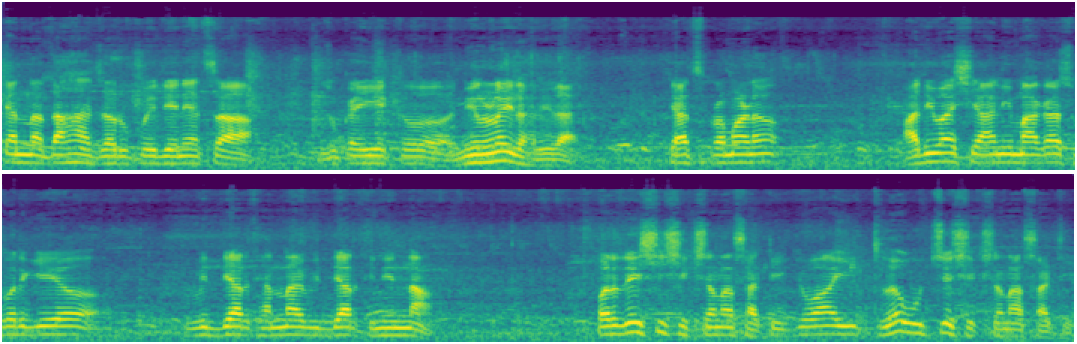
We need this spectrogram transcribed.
त्यांना दहा हजार रुपये देण्याचा जो काही एक निर्णय झालेला आहे त्याचप्रमाणे आदिवासी आणि मागासवर्गीय विद्यार्थ्यांना विद्यार्थिनींना परदेशी शिक्षणासाठी किंवा इथलं उच्च शिक्षणासाठी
